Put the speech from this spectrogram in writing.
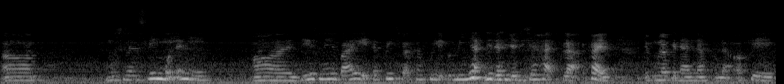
uh, musnah selimut lah ni. Uh, dia sebenarnya baik tapi sebabkan kulit berminyak dia dah jadi jahat pula kan dia mula kena nanah pula. Okey,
